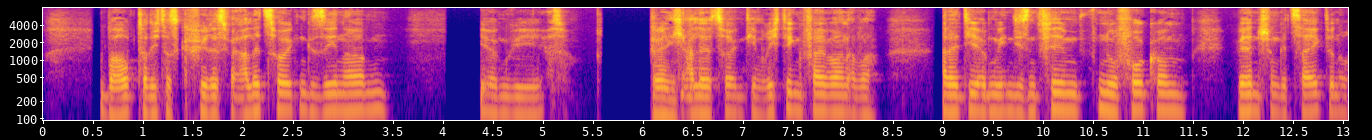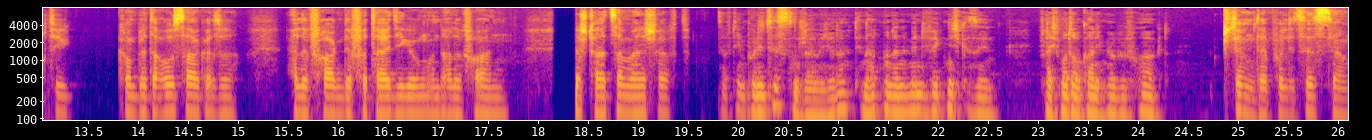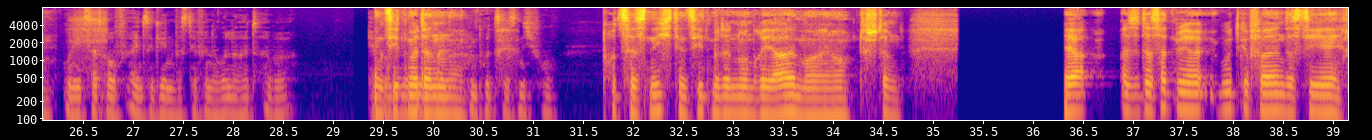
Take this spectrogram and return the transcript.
überhaupt hatte ich das Gefühl, dass wir alle Zeugen gesehen haben, die irgendwie, also nicht alle Zeugen, die im richtigen Fall waren, aber alle, die irgendwie in diesem Film nur vorkommen, werden schon gezeigt und auch die komplette Aussage, also alle Fragen der Verteidigung und alle Fragen der Staatsanwaltschaft. Auf den Polizisten, glaube ich, oder? Den hat man dann im Endeffekt nicht gesehen. Vielleicht wurde er auch gar nicht mehr befragt. Stimmt, der Polizist, ja. Ohne jetzt darauf einzugehen, was der für eine Rolle hat, aber den sieht man dann im Prozess nicht vor. Prozess nicht, den sieht man dann nur in Real mal, ja, das stimmt. Ja, also das hat mir gut gefallen, dass die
